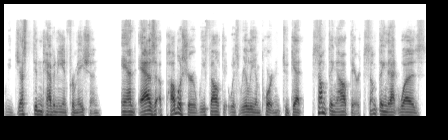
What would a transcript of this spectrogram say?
we just didn't have any information. And as a publisher, we felt it was really important to get something out there, something that was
